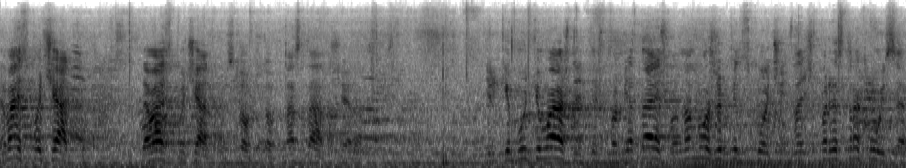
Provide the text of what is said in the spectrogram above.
Давай спочатку. Давай спочатку. Стоп, стоп, настав ще раз. Тільки будь уважний, ти ж пам'ятаєш, вона може підскочити, значить перестрахуйся.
